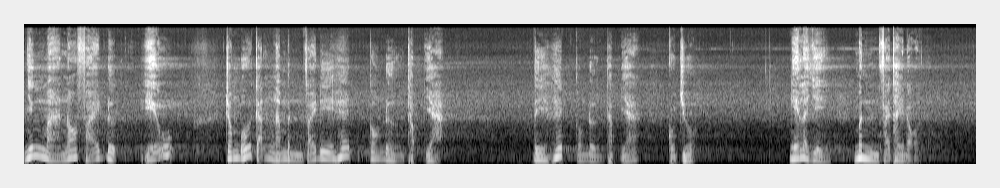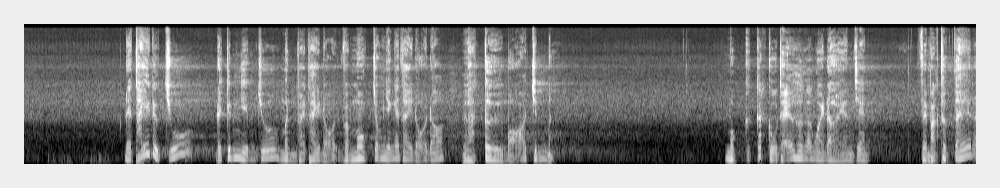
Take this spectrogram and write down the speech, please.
nhưng mà nó phải được hiểu trong bối cảnh là mình phải đi hết con đường thập giá. Đi hết con đường thập giá của Chúa. Nghĩa là gì? Mình phải thay đổi Để thấy được Chúa để kinh nghiệm Chúa, Mình phải thay đổi. Và một trong những cái thay đổi đó Là từ bỏ chính mình. Một cách cụ thể hơn ở ngoài đời, anh chị em. Về mặt thực tế đó,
